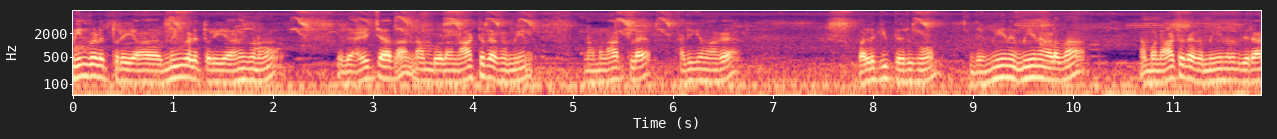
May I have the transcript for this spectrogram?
மீன்வளத்துறை மீன்வளத்துறையை அணுகணும். இதை அழிச்சாதான் நம்மளோட நாட்டு ரக மீன் நம்ம நாட்டில் அதிகமாக பழுகி பெருகும். இந்த மீன் மீனால் தான் நம்ம நாட்டு ரக மீன் விரா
